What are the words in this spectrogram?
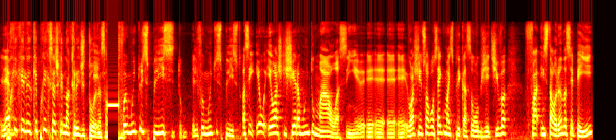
Ele é Por que, que ele, que- por que, que você acha que ele não acreditou nessa foi muito explícito. Ele foi muito explícito. Assim, eu, eu acho que cheira muito mal, assim. É- é- é- é- eu acho que a gente só consegue uma explicação objetiva instaurando a CPI,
